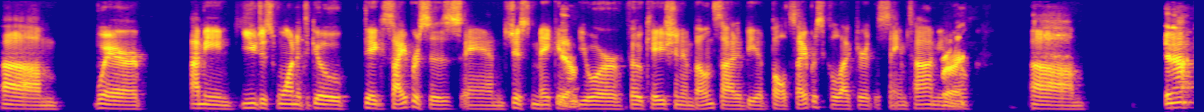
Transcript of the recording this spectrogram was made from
Um, where I mean, you just wanted to go dig cypresses and just make it yeah. your vocation in bonsai to be a bald cypress collector at the same time, you right. know. Um, and I,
